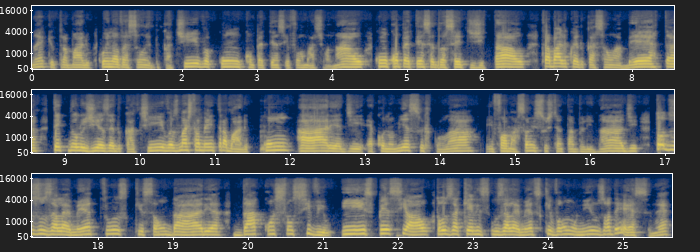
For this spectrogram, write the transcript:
né? Que eu trabalho com inovação educativa, com competência informacional, com competência docente digital, trabalho com educação aberta, tecnologias educativas, mas também trabalho com a área de economia circular, informação e sustentabilidade, todos os elementos que são da área da construção civil e em especial todos aqueles os elementos que vão unir os ODS, né,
